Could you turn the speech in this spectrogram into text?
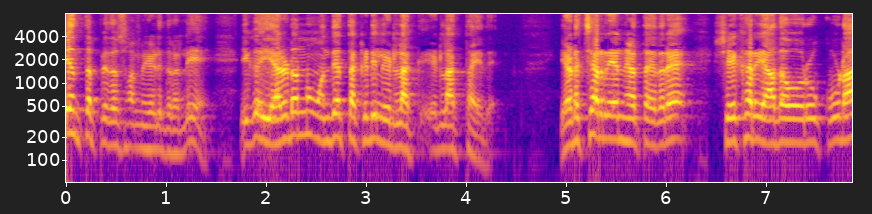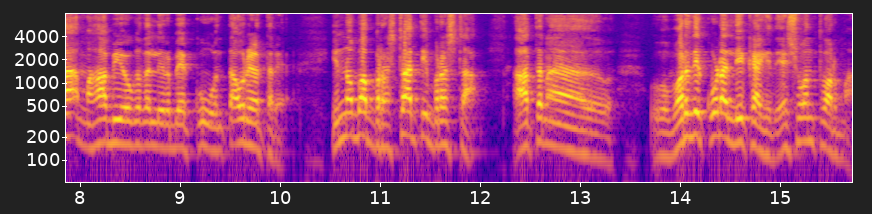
ಏನು ತಪ್ಪಿದೆ ಸ್ವಾಮಿ ಹೇಳಿದ್ರಲ್ಲಿ? ಈಗ ಎರಡನ್ನೂ ಒಂದೇ ತಕ್ಕಡಿಲಿ ಇಡ್ಲಾಕ್, ಇಡ್ಲಾಗ್ತಾ ಇದೆ. ಎಡಚರ್ ಏನು ಹೇಳ್ತಾ ಇದ್ದಾರೆ ಶೇಖರ್ ಯಾದವ್ ಅವರು ಕೂಡ ಮಹಾಭಿಯೋಗದಲ್ಲಿರಬೇಕು ಅಂತ ಅವ್ರು ಹೇಳ್ತಾರೆ. ಇನ್ನೊಬ್ಬ ಭ್ರಷ್ಟಾತಿ ಭ್ರಷ್ಟ, ಆತನ ವರದಿ ಕೂಡ ಲೀಕ್ ಆಗಿದೆ, ಯಶವಂತ್ ವರ್ಮಾ.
